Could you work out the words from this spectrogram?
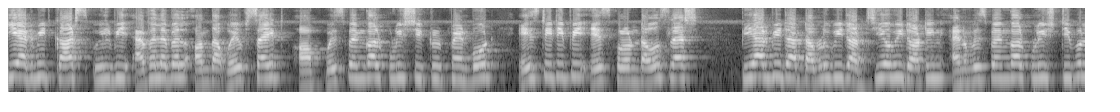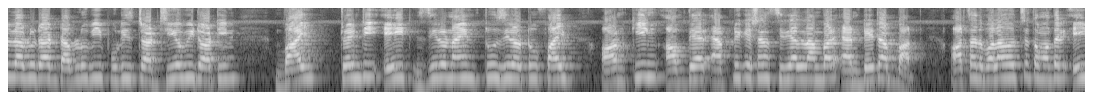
e admit cards will be available on the website of West Bengal police recruitment board H TTP S colon double slash PRB dot WB dot GOV dot in and West Bengal police triple W dot WB police dot GOV dot in by twenty eight zero nine two zero two five on keying of their application serial number and date of birth অর্থাৎ বলা হচ্ছে তোমাদের এই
